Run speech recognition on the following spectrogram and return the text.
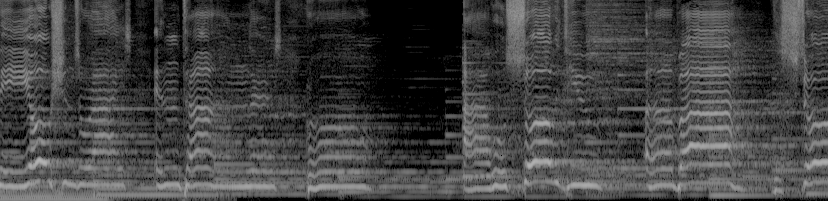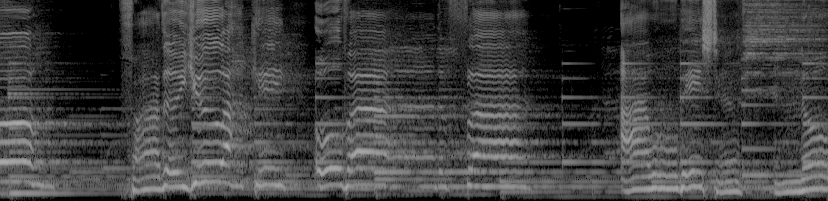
the oceans rise and thunders roll, I will soar with you above the storm. Father, you are king over the flood. I will be still and know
